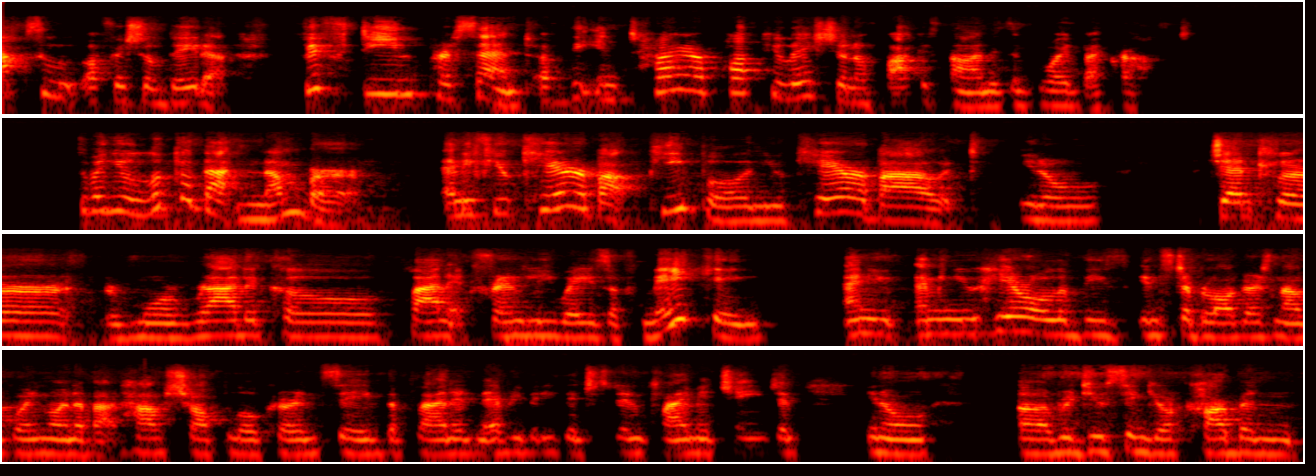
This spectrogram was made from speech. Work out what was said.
absolute official data, 15% of the entire population of Pakistan is employed by craft. So when you look at that number, and if you care about people and you care about, you know, gentler, more radical, planet-friendly ways of making, and you, I mean, you hear all of these Insta bloggers now going on about how shop local and save the planet, and everybody's interested in climate change and, you know, uh, reducing your carbon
